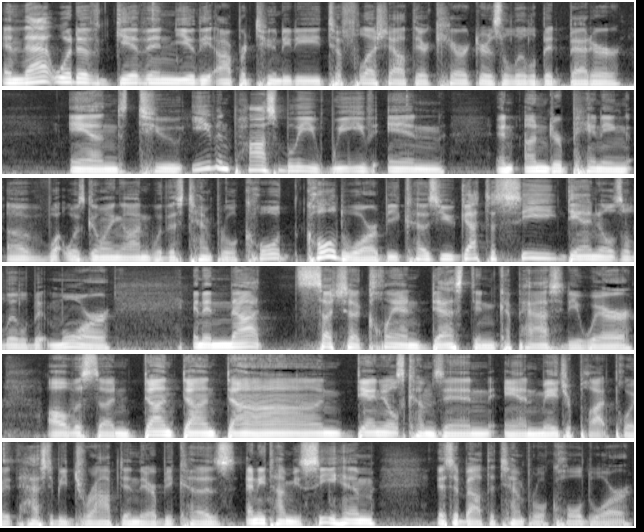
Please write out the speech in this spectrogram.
and that would have given you the opportunity to flesh out their characters a little bit better and to even possibly weave in an underpinning of what was going on with this temporal cold, cold war because you got to see Daniels a little bit more and in not such a clandestine capacity where all of a sudden dun dun dun Daniels comes in and major plot point has to be dropped in there because anytime you see him it's about the temporal cold war.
